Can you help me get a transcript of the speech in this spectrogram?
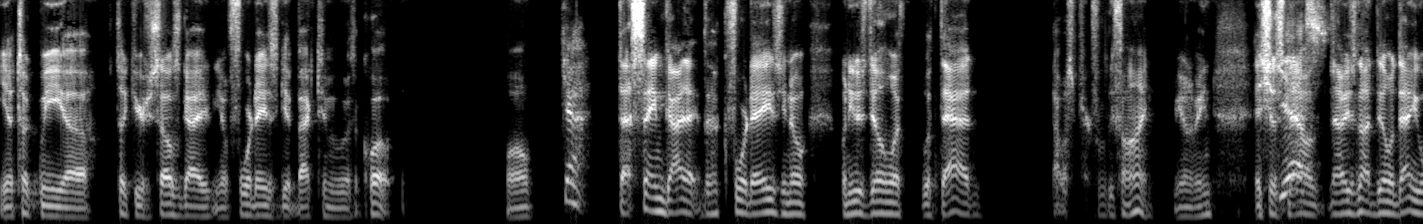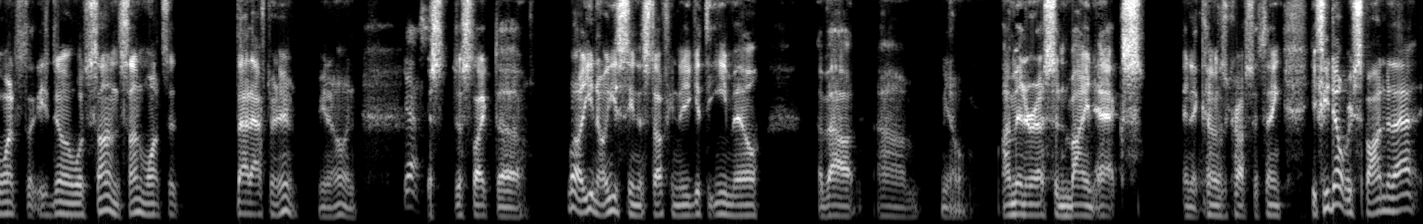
you know, took me uh took your sales guy, you know, four days to get back to me with a quote. Well, yeah, that same guy that took four days, you know, when he was dealing with with dad, that was perfectly fine. You know what I mean? It's just yes. now now he's not dealing with that. He wants to, he's dealing with son. Son wants it that afternoon. You know, and yes, just just like the well, you know, you've seen the stuff. You know, you get the email about um, you know, I'm interested in buying X, and it comes across the thing. If you don't respond to that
